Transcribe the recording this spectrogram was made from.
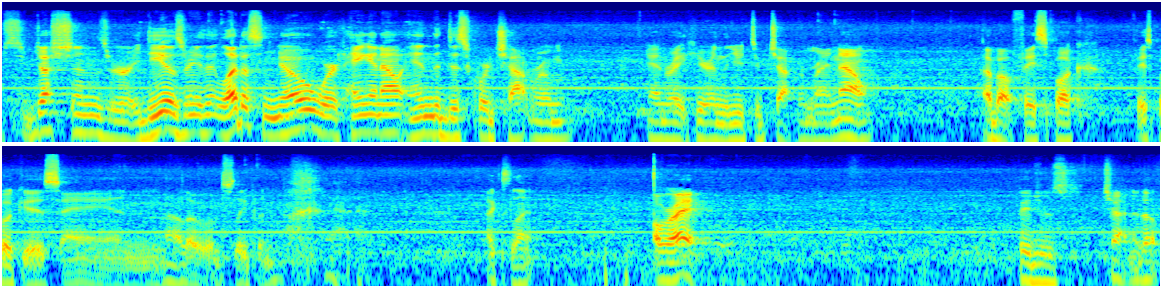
suggestions or ideas or anything, let us know. We're hanging out in the Discord chat room and right here in the YouTube chat room right now. About Facebook? Facebook is saying, hello, I'm sleeping. Excellent. All right. Pedro's chatting it up,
